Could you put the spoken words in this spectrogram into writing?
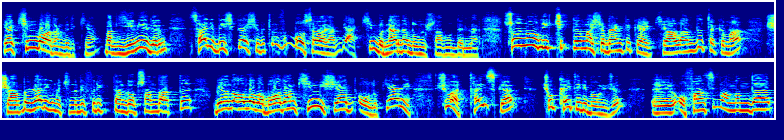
ya kim bu adam dedik ya. Bak yemin ederim sadece Beşiktaş'ta bütün futbol severler ya kim bu nereden bulmuşlar bunu dediler. Sonra ne oldu? İlk çıktığı maçta Benfica'ya kiralandığı takıma Şampiyonlar Ligi maçında bir frikten 90'da attı. Bir anda Allah Allah bu adam kimmiş ya olduk. Yani şu var Taliska çok kaliteli bir oyuncu. Ee, ofansif anlamda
